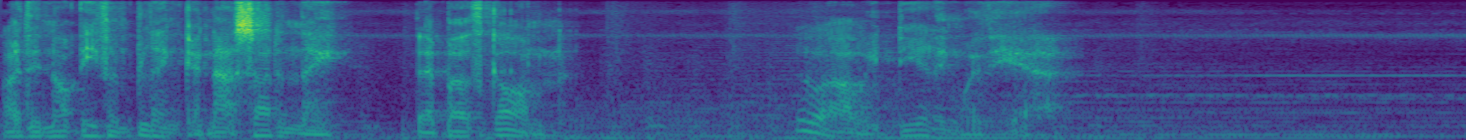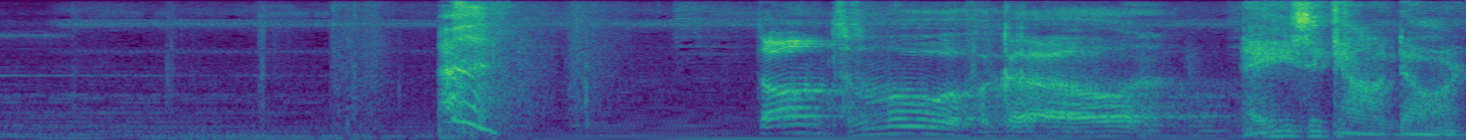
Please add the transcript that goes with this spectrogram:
I did not even blink, and now suddenly, they're both gone. Who are we dealing with here? Don't move, girl. Easy, Kondor.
